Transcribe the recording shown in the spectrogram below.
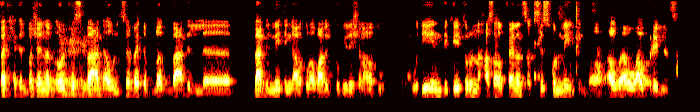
فتحة ال vaginal orifice بعد أو ال cervical plug بعد ال بعد ال mating على طول أو بعد ال copulation على طول. ودي indicator إن حصل فعلا successful mating أو أو أو pregnancy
